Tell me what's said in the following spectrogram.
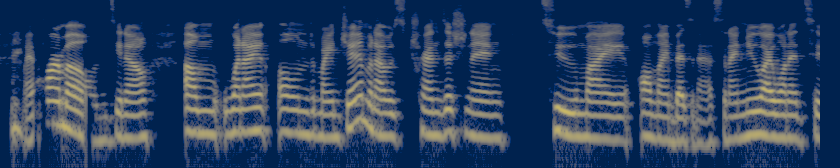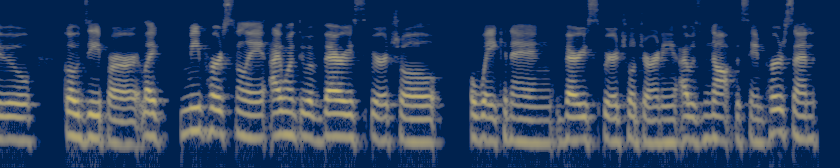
my hormones you know um when i owned my gym and i was transitioning to my online business and I knew I wanted to go deeper. Like me personally, I went through a very spiritual awakening, very spiritual journey. I was not the same person.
